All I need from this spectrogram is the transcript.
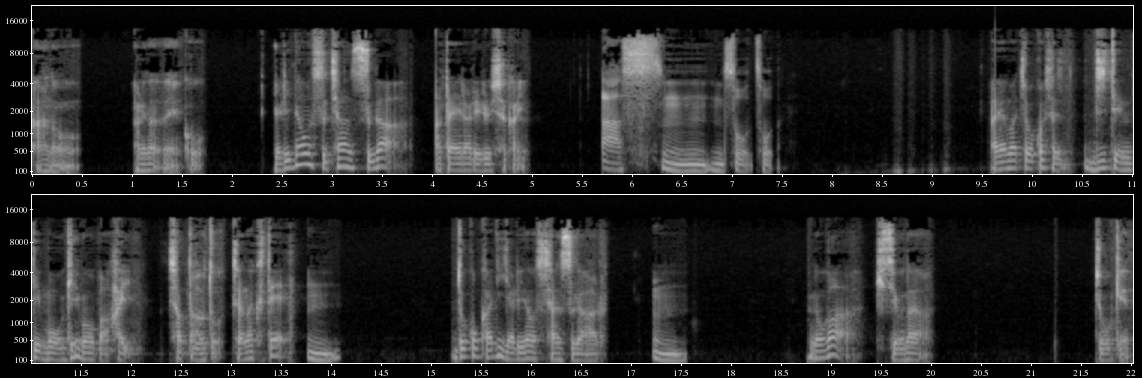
あの、あれなんだね、こう、やり直すチャンスが与えられる社会。あすうんうん、そう、そうだね。過ちを起こした時点でもうゲームオーバー、はい、シャットアウトじゃなくて、うん。どこかにやり直すチャンスがあるうん。のが必要な条件。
